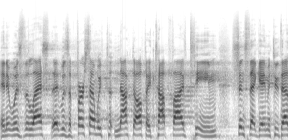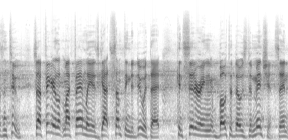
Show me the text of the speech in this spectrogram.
And it was the last, it was the first time we've t- knocked off a top five team since that game in 2002. So I figure my family has got something to do with that, considering both of those dimensions. And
